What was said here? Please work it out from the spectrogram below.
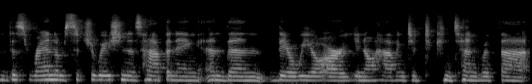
this random situation is happening and then there we are, you know, having to, to contend with that.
